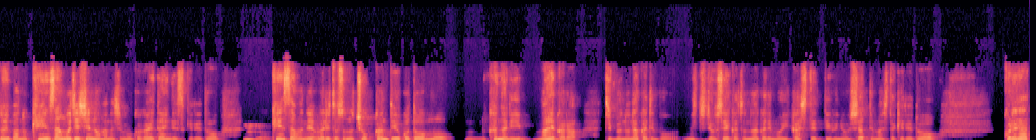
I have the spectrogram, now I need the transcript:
例えばの健さんご自身の話も伺いたいんですけれど、うん、健さんはね割とその直感ということをもうかなり前から自分の中でも日常生活の中でも生かしてっていうふうにおっしゃってましたけれどこれだっ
